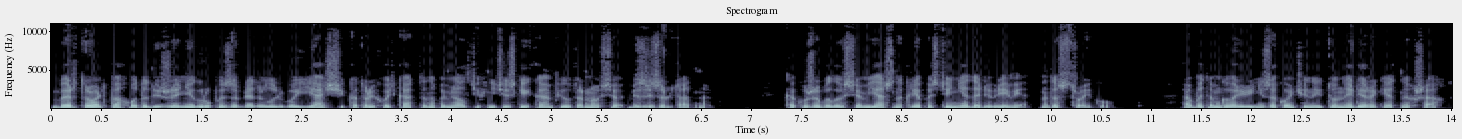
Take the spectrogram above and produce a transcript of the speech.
Бертрольд по ходу движения группы заглядывал в любой ящик, который хоть как-то напоминал технический компьютер, но все безрезультатно. Как уже было всем ясно, крепости не дали время на достройку. Об этом говорили незаконченные туннели ракетных шахт.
